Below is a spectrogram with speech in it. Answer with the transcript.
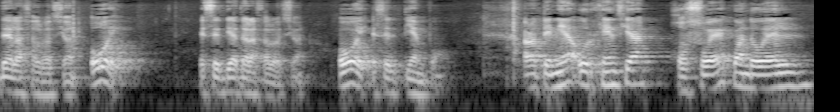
de la salvación, hoy es el día de la salvación, hoy es el tiempo. Ahora, ¿tenía urgencia Josué cuando él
